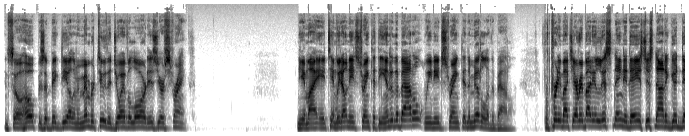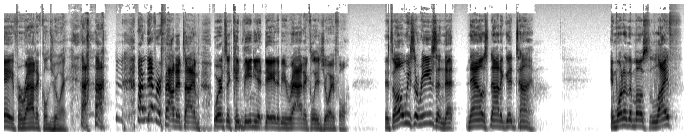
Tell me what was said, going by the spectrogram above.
And so hope is a big deal. And remember, too, the joy of the Lord is your strength. Nehemiah 18. We don't need strength at the end of the battle, we need strength in the middle of the battle. For pretty much everybody listening, today is just not a good day for radical joy. I've never found a time where it's a convenient day to be radically joyful. It's always a reason that now's not a good time. And one of the most life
